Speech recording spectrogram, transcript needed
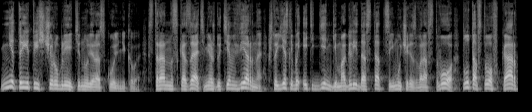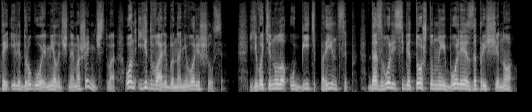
Не три тысячи рублей тянули Раскольникова. Странно сказать, между тем верно, что если бы эти деньги могли достаться ему через воровство, плутовство в карты или другое мелочное мошенничество, он едва ли бы на него решился. Его тянуло убить принцип, дозволить себе то, что наиболее запрещено.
